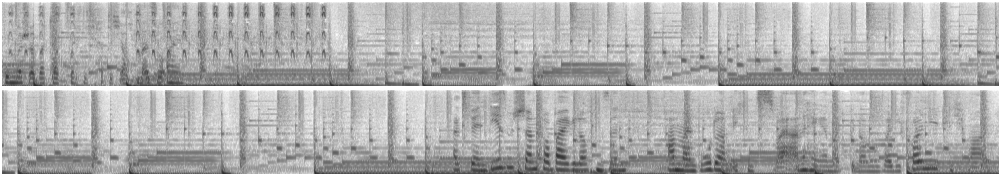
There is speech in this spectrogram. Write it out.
komisch, aber tatsächlich hatte ich auch mal so einen. Als wir in diesem Stand vorbeigelaufen sind, haben mein Bruder und ich uns zwei Anhänger mitgenommen, weil die voll niedlich waren.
